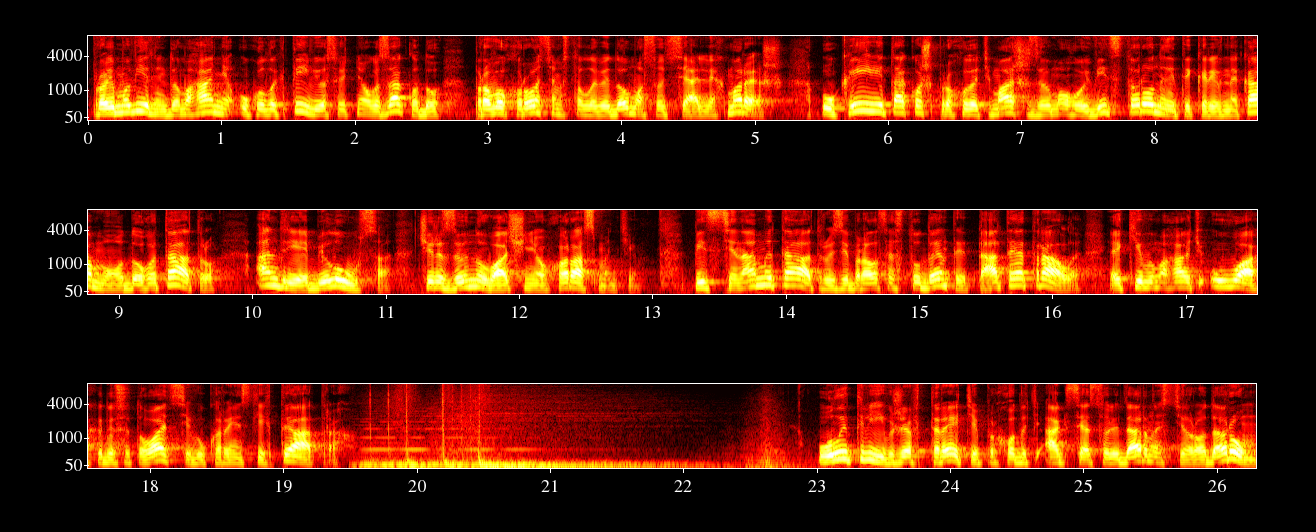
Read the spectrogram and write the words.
Про ймовірні домагання у колективі освітнього закладу правоохоронцям стало відомо соціальних мереж. У Києві також проходить марш з вимогою відсторонити керівника молодого театру Андрія Білоуса через звинувачення у харасменті. Під стінами театру зібралися студенти та театрали, які вимагають уваги до ситуації в українських театрах. У Литві вже втретє проходить акція солідарності Родарум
